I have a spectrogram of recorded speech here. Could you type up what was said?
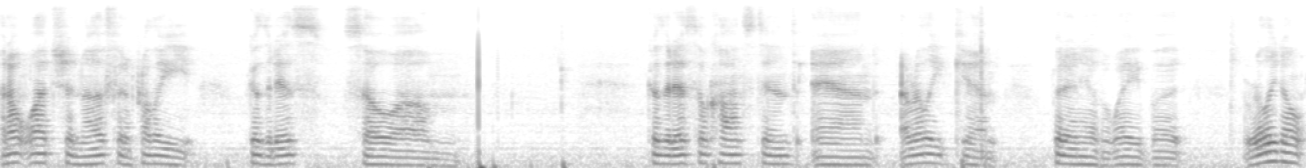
I don't watch enough, and probably because it is so um because it is so constant, and I really can't put it any other way. But I really don't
